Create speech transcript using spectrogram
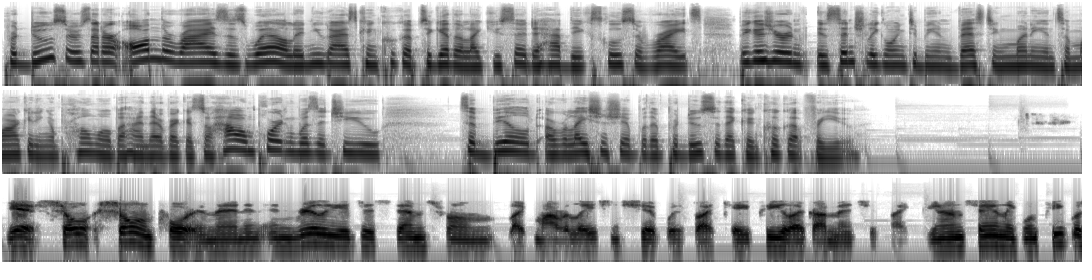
producers that are on the rise as well and you guys can cook up together like you said to have the exclusive rights because you're essentially going to be investing money into marketing and promo behind that record so how important was it to you to build a relationship with a producer that can cook up for you? Yeah, so so important, man, and and really it just stems from like my relationship with like KP, like I mentioned, like you know what I'm saying. Like when people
